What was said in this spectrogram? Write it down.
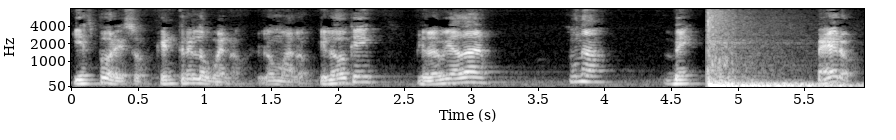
Y es por eso que entre lo bueno, lo malo y lo ok, yo le voy a dar una B. Pero,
